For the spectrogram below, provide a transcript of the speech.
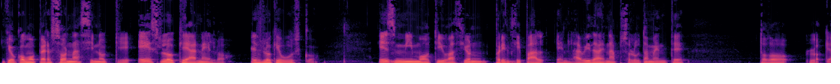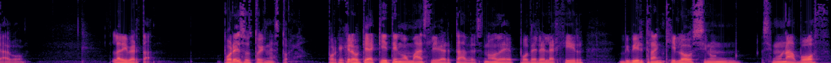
yo como persona, sino que es lo que anhelo, es lo que busco. Es mi motivación principal en la vida, en absolutamente todo lo que hago la libertad. Por eso estoy en Estonia, porque creo que aquí tengo más libertades, ¿no? De poder elegir vivir tranquilo sin, un, sin una voz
